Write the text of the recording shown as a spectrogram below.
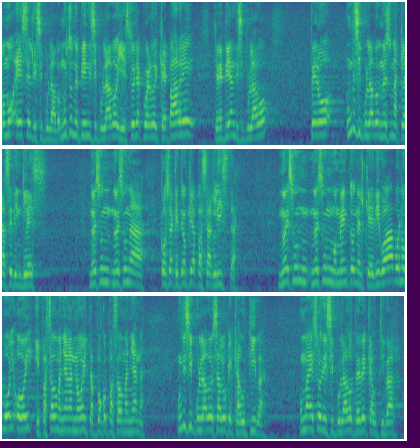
¿Cómo es el discipulado? Muchos me piden discipulado y estoy de acuerdo y qué padre que me pidan discipulado, pero un discipulado no es una clase de inglés, no es, una cosa que tengo que ir a pasar lista. No es, un, momento en el que digo, ah, bueno, voy hoy y pasado mañana no y tampoco pasado mañana. Un discipulado es algo que cautiva. Un maestro discipulado debe cautivar.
